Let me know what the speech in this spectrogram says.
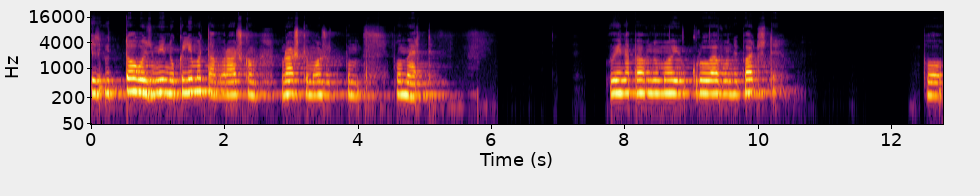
І від того зміну клімата мурашкам, мурашки можуть померти. Ви, напевно, мою королеву не бачите, бо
